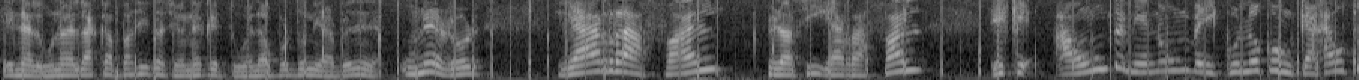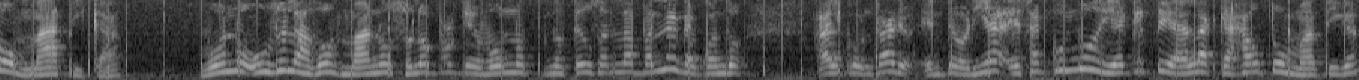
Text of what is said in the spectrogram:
en alguna de las capacitaciones que tuve la oportunidad de presenciar. Un error garrafal, pero así, garrafal, es que aún teniendo un vehículo con caja automática, vos no uses las dos manos solo porque vos no, no te usas la palanca, cuando al contrario, en teoría esa comodidad que te da la caja automática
